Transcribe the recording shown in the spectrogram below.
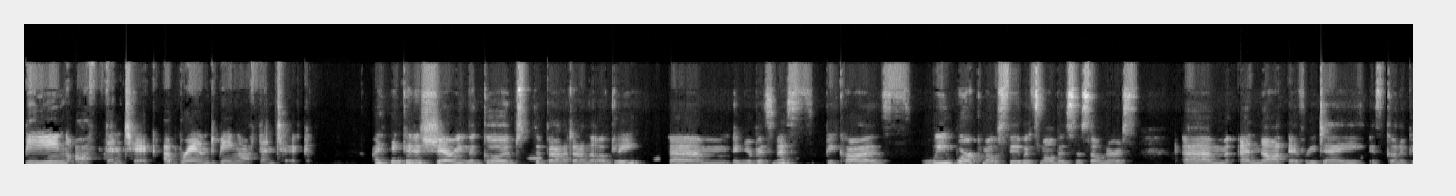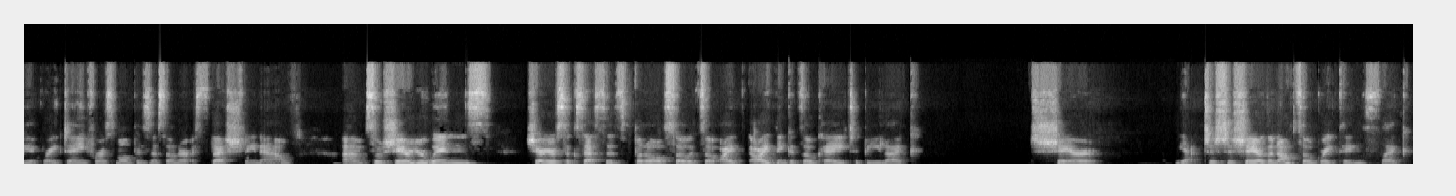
being authentic? A brand being authentic? I think it is sharing the good, the bad, and the ugly um, in your business because we work mostly with small business owners. Um, and not every day is going to be a great day for a small business owner, especially now. Um, so share your wins, share your successes, but also it's so I I think it's okay to be like share, yeah, to, to share the not so great things. Like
